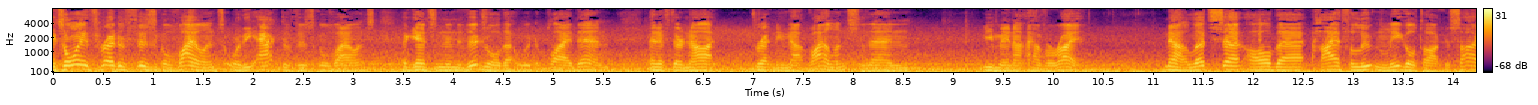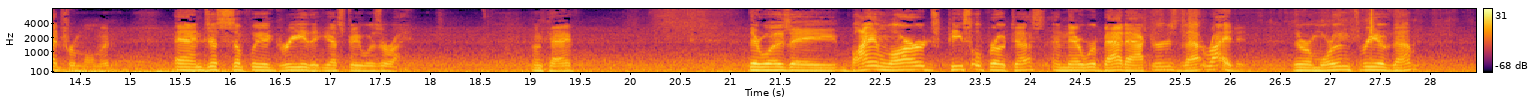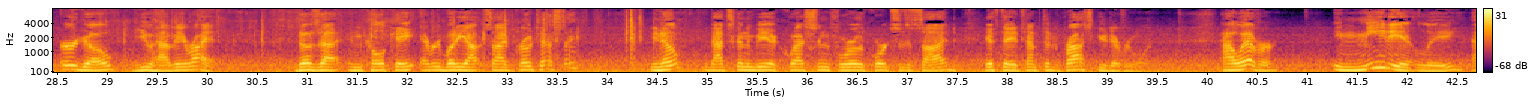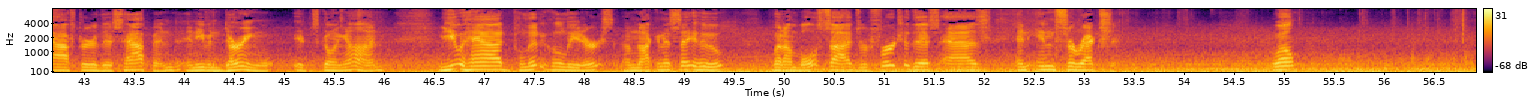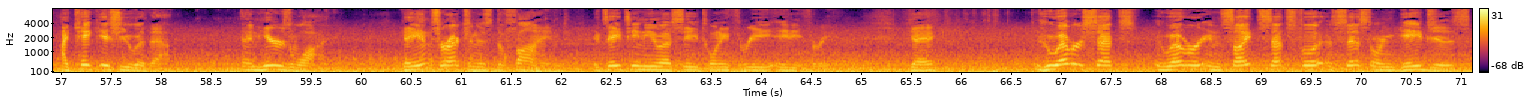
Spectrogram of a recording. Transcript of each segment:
It's only a threat of physical violence or the act of physical violence against an individual that would apply then. And if they're not threatening that violence, then you may not have a riot. Now, let's set all that highfalutin legal talk aside for a moment and just simply agree that yesterday was a riot. Okay? There was a, by and large, peaceful protest, and there were bad actors that rioted. There were more than three of them ergo, you have a riot. Does that inculcate everybody outside protesting? You know, that's going to be a question for the courts to decide if they attempted to prosecute everyone. However, immediately after this happened, and even during it's going on, you had political leaders, I'm not going to say who, but on both sides refer to this as an insurrection. Well, I take issue with that. And here's why. Okay, insurrection is defined. It's 18 USC 2383. Okay? Whoever sets, whoever incites, sets foot, assists, or engages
